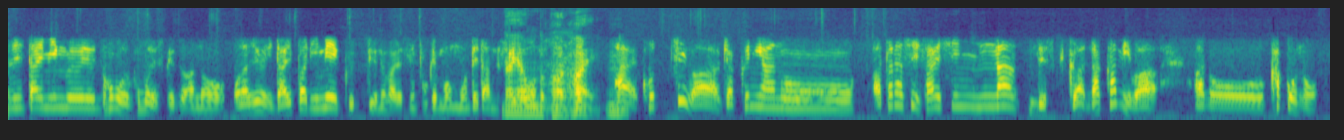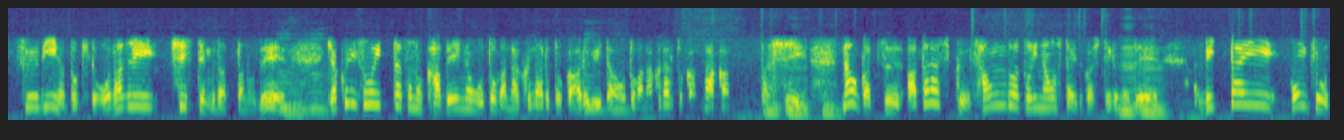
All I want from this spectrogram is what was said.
じタイミング、ほぼほぼですけど、あの同じようにダイパリメイクっていうのがですね、ポケモンも出たんですけど。ダイヤモン、ドパールはい、うん。はい、こっちは逆に、あのー新しい最新なんですが、中身はあのー過去の 2D の時と同じシステムだったので、うん逆にそういったその壁の音がなくなるとか、歩いた音がなくなるとかなかったし、うんうんうん。なおかつ、新しくサウンドは取り直したりとかしてるので、うんうん。立体音響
